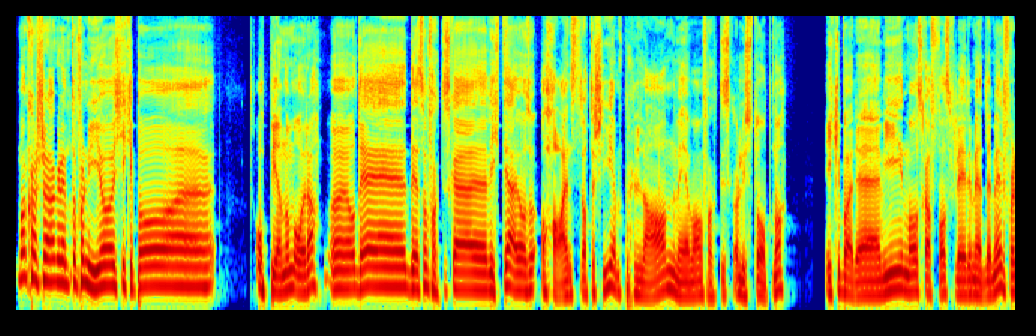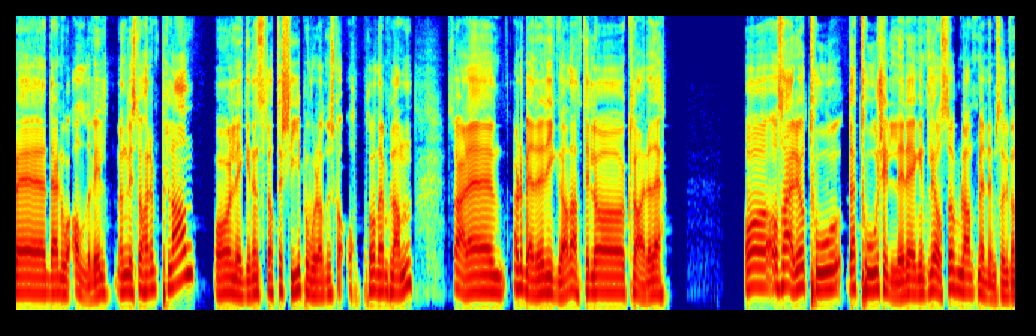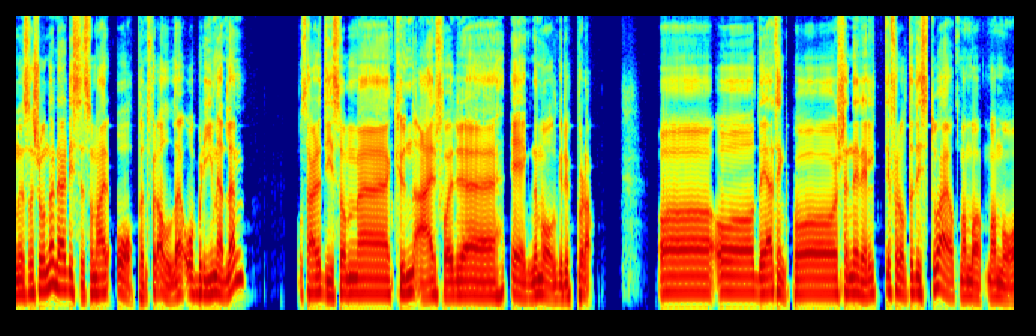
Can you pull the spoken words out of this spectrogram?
man kanskje har glemt å fornye og kikke på uh, opp gjennom åra. Og det, det, som faktisk er viktig, er jo å ha en strategi, en plan med hva man faktisk har lyst til å oppnå. Ikke bare 'vi må skaffe oss flere medlemmer', for det, det, er noe alle vil. Men hvis du har en plan, og legger en strategi på hvordan du skal oppnå den planen, så er, det, er du bedre rigga til å klare det. Og, og, så er det jo to, det er to skiller egentlig også blant medlemsorganisasjoner. Det er disse som er åpent for alle å bli medlem, og så er det de som eh, kun er for eh, egne målgrupper, da. Og, og, det jeg tenker på generelt i forhold til disse to, er at man må, man må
